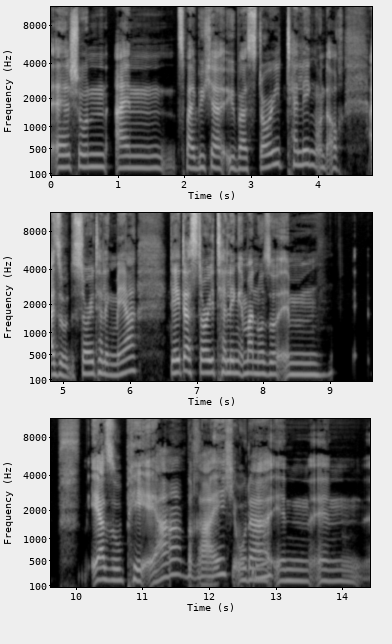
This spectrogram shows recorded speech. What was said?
äh, schon ein, zwei Bücher über Storytelling und auch, also Storytelling mehr, Data Storytelling immer nur so im, eher so PR-Bereich oder mhm. in, in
